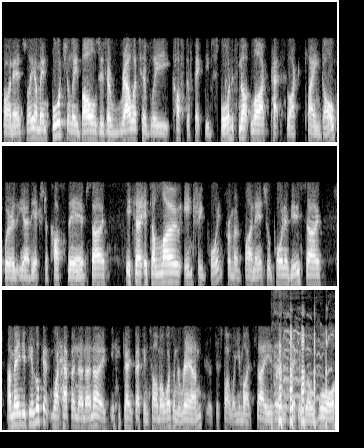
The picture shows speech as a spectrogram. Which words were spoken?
financially. I mean, fortunately, bowls is a relatively cost-effective sport. It's not like perhaps like playing golf, where you know the extra cost there. So it's a it's a low entry point from a financial point of view. So I mean, if you look at what happened, and I know it goes back in time, I wasn't around, despite what you might say, is around the Second World War.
